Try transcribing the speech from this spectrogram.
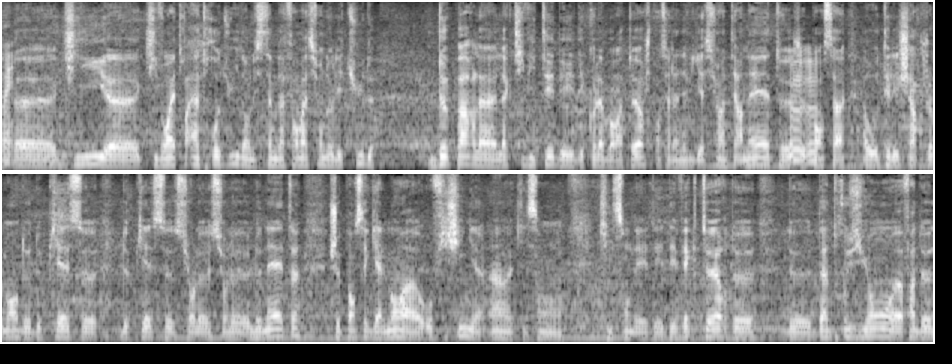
Ouais. euh, qui, euh, qui vont être introduits dans le système d'information de l'étude de par la- l'activité des, des collaborateurs, je pense à la navigation internet, euh, je pense à, à- au téléchargement de, de pièces, euh, de pièces sur le, sur le, le net, je pense également à- au phishing, hein, qui sont, qui sont des, des- des vecteurs de- d'intrusion, euh, enfin de,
